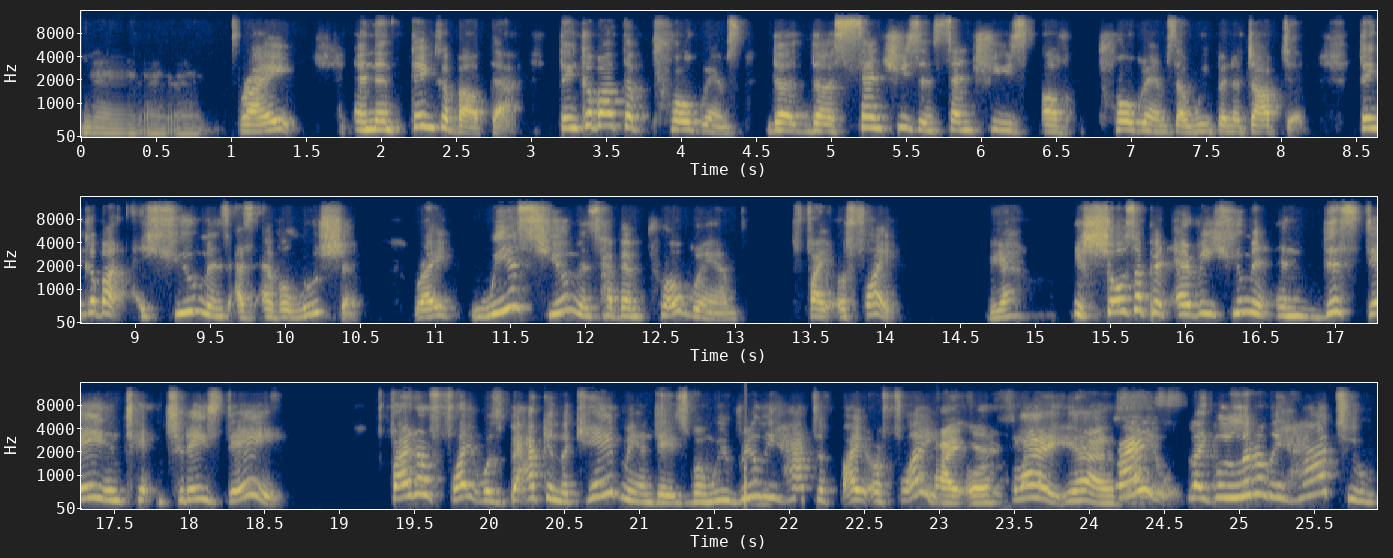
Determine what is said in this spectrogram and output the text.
Right, right, right. Right. And then think about that. Think about the programs, the, the centuries and centuries of programs that we've been adopted. Think about humans as evolution, right? We as humans have been programmed fight or flight. Yeah. It shows up in every human in this day, in t- today's day. Fight or flight was back in the caveman days when we really had to fight or flight. Fight or flight, yes. Right? Like literally had to.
